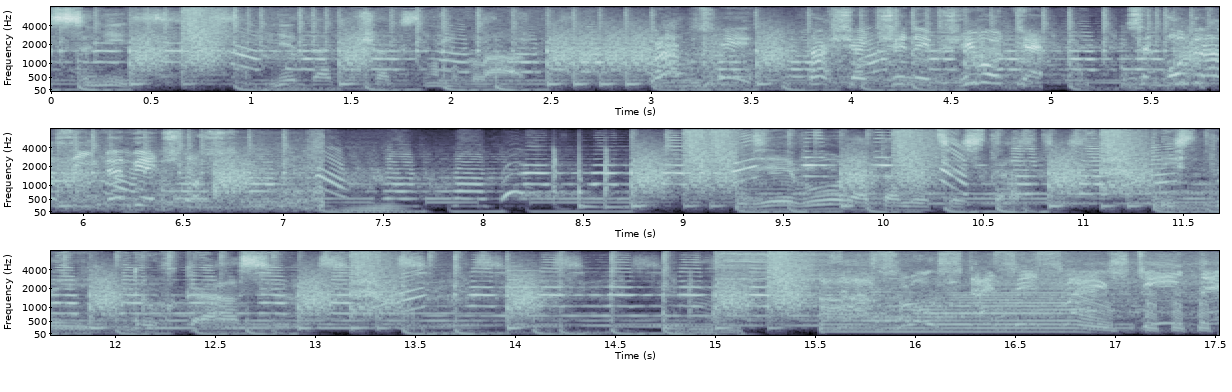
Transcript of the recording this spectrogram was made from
sniť, nedať však snom vlád. Práci taše činy v živote se odrazí ve viečnosti. Kde je vôľa, tam je cesta. Istý druh krásy. Zaslužte si své štíty!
